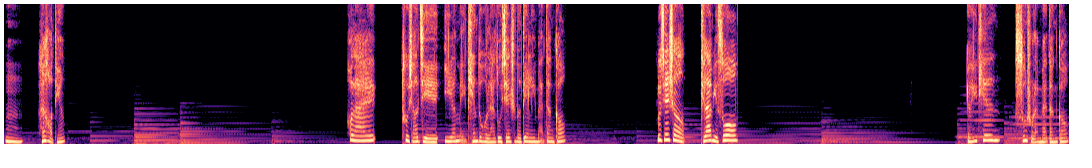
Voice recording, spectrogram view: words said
嗯，很好听。后来，兔小姐依然每天都会来陆先生的店里买蛋糕。”陆先生，提拉米苏哦。有一天，松鼠来买蛋糕，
